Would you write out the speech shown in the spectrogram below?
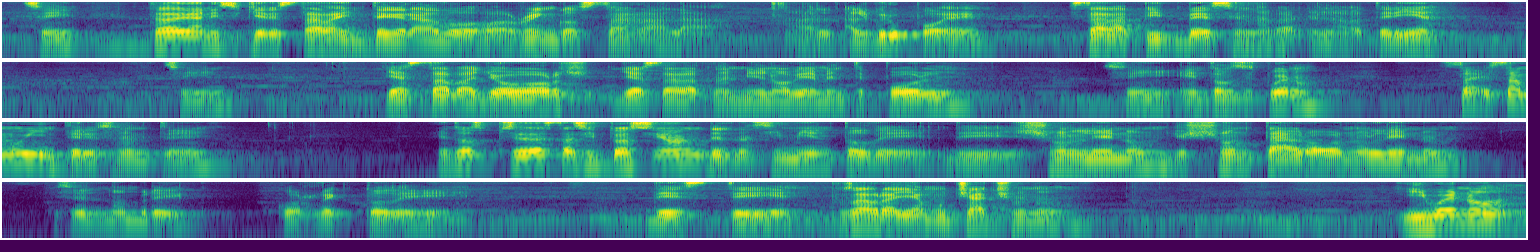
¿sí? Todavía ni siquiera estaba integrado Ringo Starr al, grupo, ¿eh? Estaba Pete Best en la, en la batería, ¿sí? Ya estaba George, ya estaba también obviamente Paul, ¿sí? Entonces, bueno, está, está muy interesante, ¿eh? Entonces pues, se da esta situación del nacimiento de, de Sean Lennon, Sean Taro Ono Lennon, es el nombre correcto de, de este, pues ahora ya muchacho, ¿no? Y bueno,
